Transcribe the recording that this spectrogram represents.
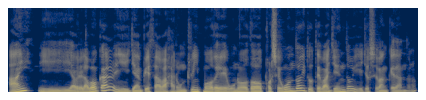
ay, y abre la boca y ya empieza a bajar un ritmo de 1 o 2 por segundo y tú te vas yendo y ellos se van quedando, ¿no?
